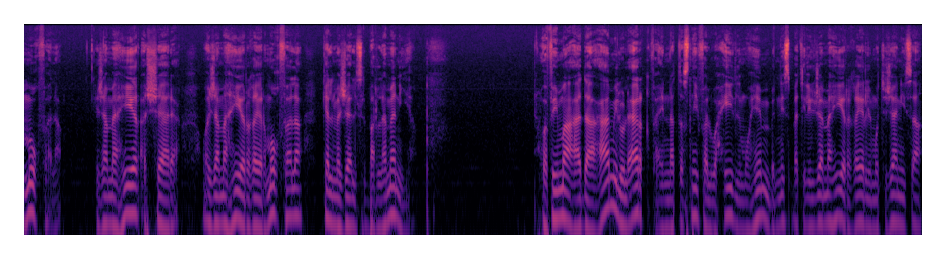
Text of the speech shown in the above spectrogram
مغفلة. جماهير الشارع وجماهير غير مغفلة كالمجالس البرلمانية. وفيما عدا عامل العرق فإن التصنيف الوحيد المهم بالنسبة للجماهير غير المتجانسة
